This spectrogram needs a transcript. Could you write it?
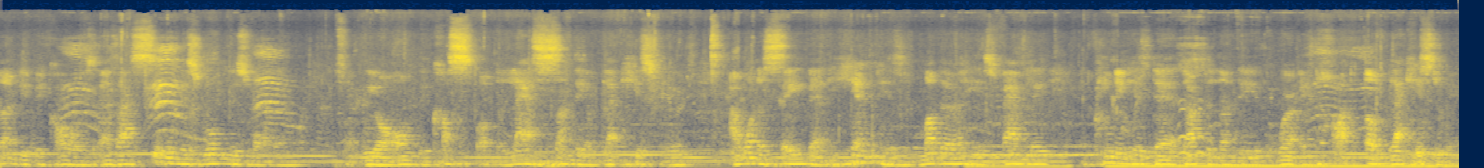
Lundy because as I sit in this room this morning, we are on the cusp of the last Sunday of Black History. I want to say that him, his mother, his family, including his dad, Dr. Lundy, were a part of Black history.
